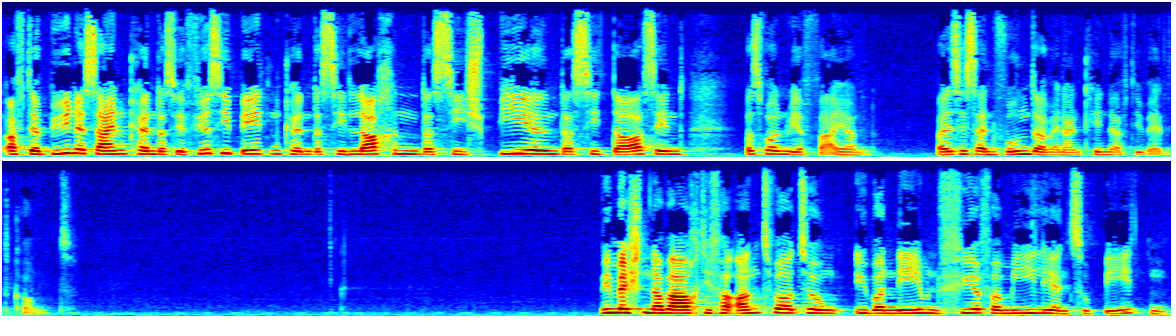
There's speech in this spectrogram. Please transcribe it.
auf der Bühne sein können, dass wir für sie beten können, dass sie lachen, dass sie spielen, dass sie da sind. Das wollen wir feiern, weil es ist ein Wunder, wenn ein Kind auf die Welt kommt. Wir möchten aber auch die Verantwortung übernehmen, für Familien zu beten.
